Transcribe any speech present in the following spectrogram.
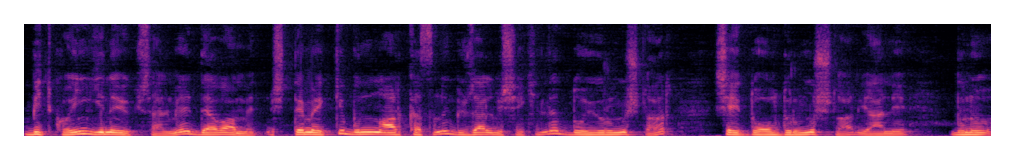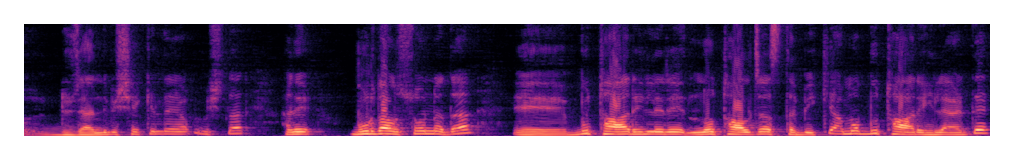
Bitcoin yine yükselmeye devam etmiş. Demek ki bunun arkasını güzel bir şekilde doyurmuşlar. Şey doldurmuşlar. Yani bunu düzenli bir şekilde yapmışlar. Hani buradan sonra da e, bu tarihleri not alacağız tabii ki ama bu tarihlerde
